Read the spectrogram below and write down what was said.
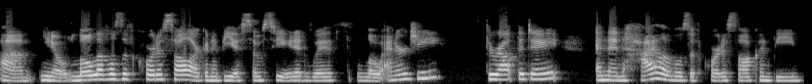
um, you know, low levels of cortisol are going to be associated with low energy throughout the day. And then high levels of cortisol can be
